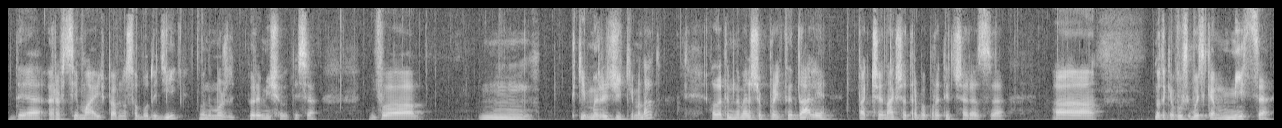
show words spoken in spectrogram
де гравці мають певну свободу дій, вони можуть переміщуватися в м, такій мережі кімнат. Але тим не менше, щоб пройти далі, так чи інакше, треба пройти через а, ну, таке вузьке місце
